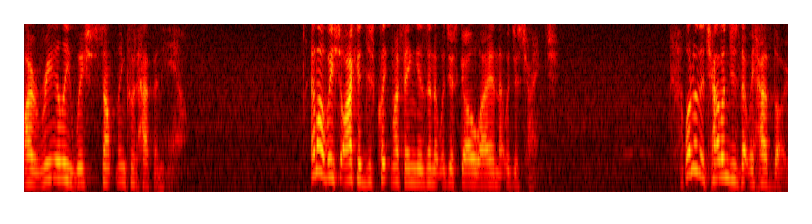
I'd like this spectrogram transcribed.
I really wish something could happen here. And I wish I could just click my fingers and it would just go away and that would just change. One of the challenges that we have, though,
